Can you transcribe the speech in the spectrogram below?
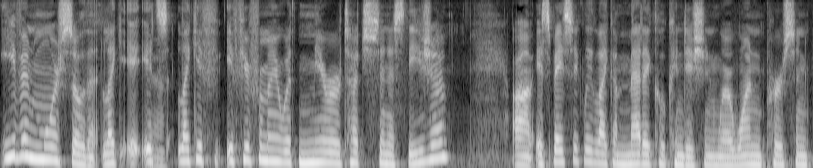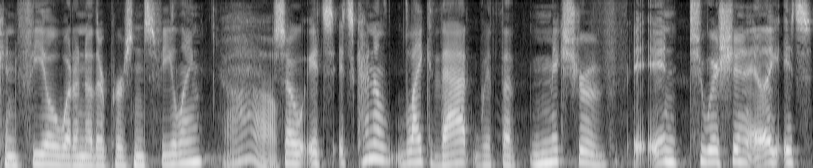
even more so than like it, it's like if if you're familiar with mirror touch synesthesia, uh, it's basically like a medical condition where one person can feel what another person's feeling. Oh. So it's it's kind of like that with a mixture of intuition. Like it's,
